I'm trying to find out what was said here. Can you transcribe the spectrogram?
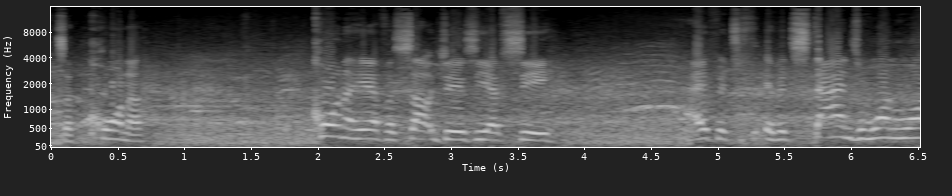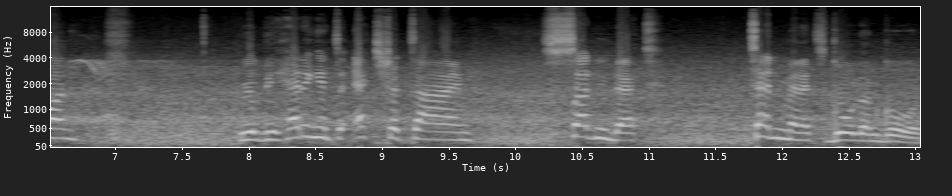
It's a corner. Corner here for South Jersey FC. If, it's, if it stands 1-1, we'll be heading into extra time. Sudden death. 10 minutes, goal on goal.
